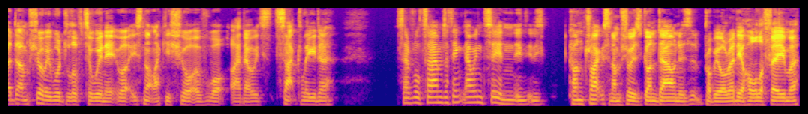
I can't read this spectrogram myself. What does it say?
I- I'm sure he would love to win it, but it's not like he's short of what I know. He's sack leader several times, I think, now, isn't he? And in his contracts, and I'm sure he's gone down as probably already a Hall of Famer.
